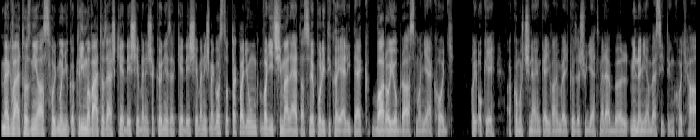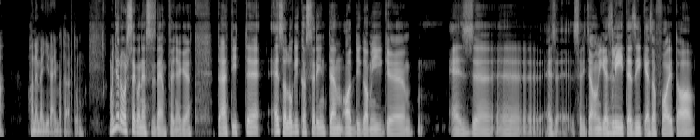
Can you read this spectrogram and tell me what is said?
megváltozni az, hogy mondjuk a klímaváltozás kérdésében és a környezet kérdésében is megosztottak vagyunk, vagy itt simán lehet az, hogy a politikai elitek balról jobbra azt mondják, hogy, hogy oké, okay, akkor most csináljunk egy valamiben egy közös ügyet, mert ebből mindannyian veszítünk, hogyha ha nem egy irányba tartunk. Magyarországon ez nem fenyeget. Tehát itt eh, ez a logika szerintem addig, amíg eh, ez, eh, ez szerintem amíg ez létezik, ez a fajta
